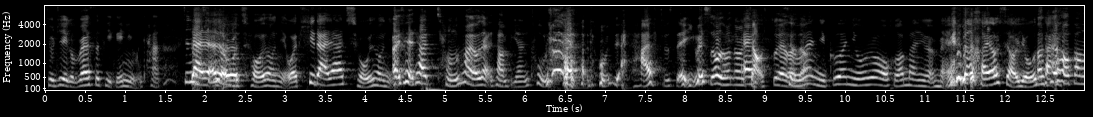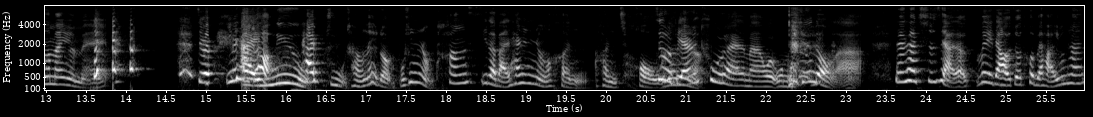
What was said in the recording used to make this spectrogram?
就这个 recipe 给你们看，真的大家我求求你，我替大家求求你。而且它盛出来有点像别人吐出来的东西，I have to say，因为所有东西都是搅碎了的。哎请问你搁牛肉和蔓越莓的，还有小油啊，菜，最后放了蔓越莓，就是因为它最后它煮成那种不是那种汤稀了吧，它是那种很很稠就是别人吐出来的嘛。我我没听懂了。但是它吃起来的味道就特别好，因为它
